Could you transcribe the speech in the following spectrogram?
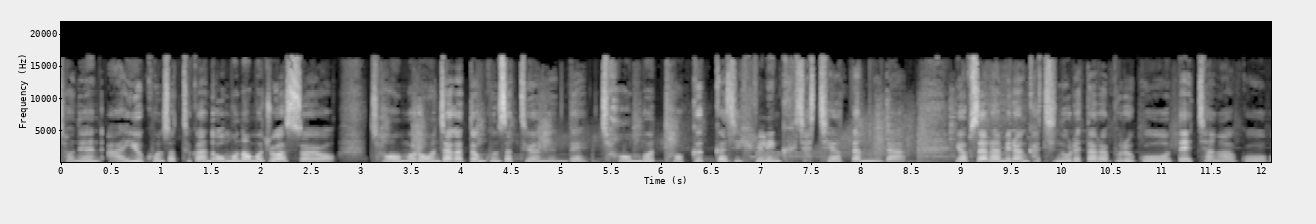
저는 아이유 콘서트가 너무너무 좋았어요. 처음으로 혼자 갔던 콘서트였는데, 처음부터 끝까지 힐링 그 자체였답니다. 옆 사람이랑 같이 노래 따라 부르고, 떼창하고,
